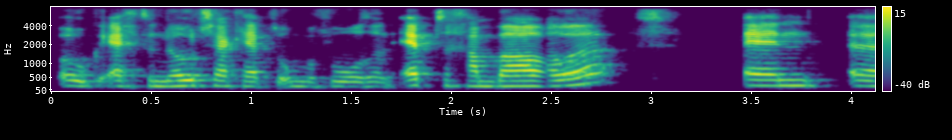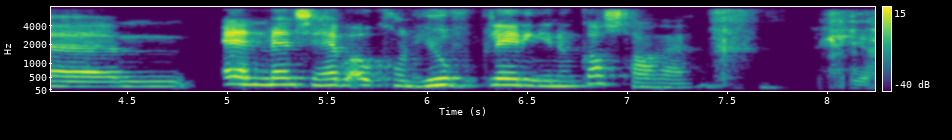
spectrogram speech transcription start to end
ook echt de noodzaak hebt om bijvoorbeeld een app te gaan bouwen. En, um, en mensen hebben ook gewoon heel veel kleding in hun kast hangen. Ja.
